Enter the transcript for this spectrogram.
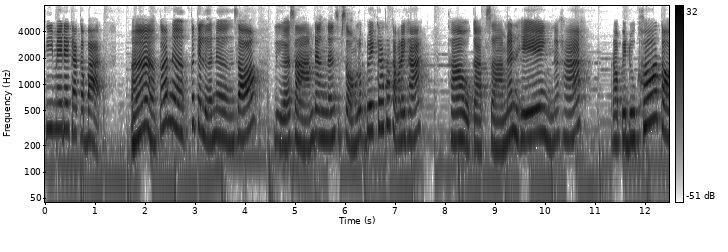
ที่ไม่ได้กากบาทอ่าก็เนก็จะเหลือ 1 2 เหลือ 3 ดังนั้น 12 ลบด้วย 9 เท่ากับอะไรคะ เท่ากับ 3 นั่นเองนะคะ เราไปดูข้อต่อ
